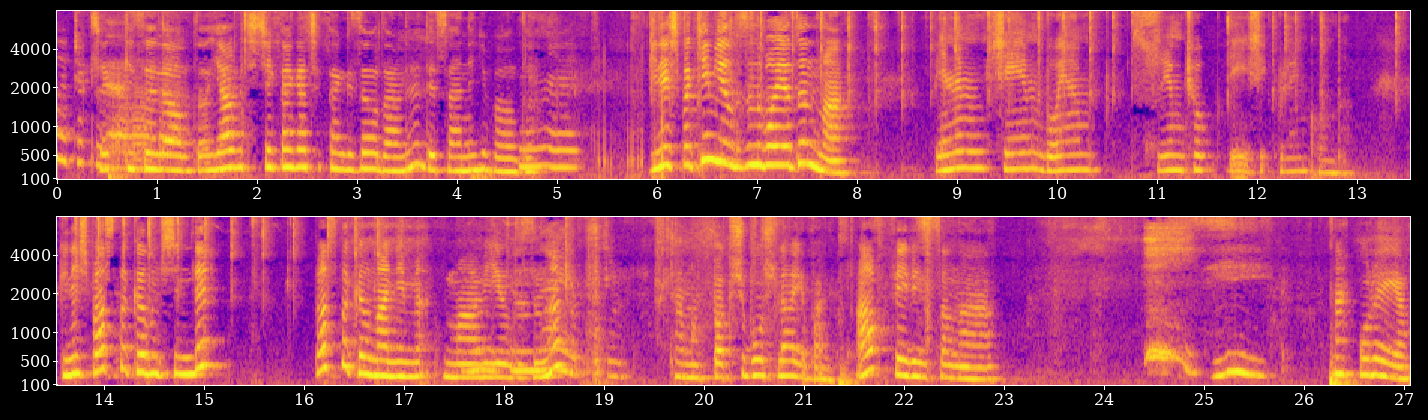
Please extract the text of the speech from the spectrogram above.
Oo, çok Çok güzel oldu. Ya bu çiçekler gerçekten güzel oldu anne. Desenli gibi oldu. Evet. Güneş bakayım yıldızını boyadın mı? Benim şeyim boyam suyum çok değişik bir renk oldu. Güneş bas bakalım şimdi. Bas bakalım annem mavi yıldızını. Tamam. Bak şu boşluğa yap anne. Aferin sana. Heh, oraya yap.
